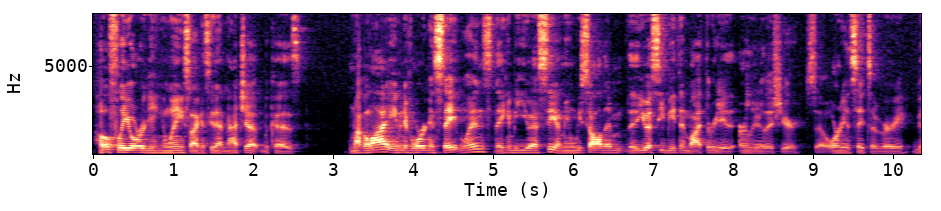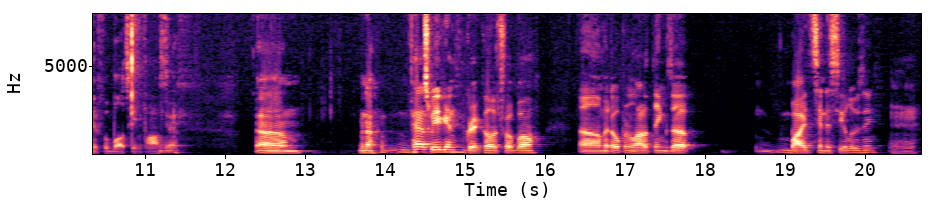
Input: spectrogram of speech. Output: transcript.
hopefully Oregon can win so I can see that matchup because I'm not gonna lie, even if Oregon State wins, they can be USC. I mean, we saw them; the USC beat them by three earlier this year. So Oregon State's a very good football team, also. Um, but no, past weekend, great college football. Um, it opened a lot of things up by Tennessee losing. Mm-hmm.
